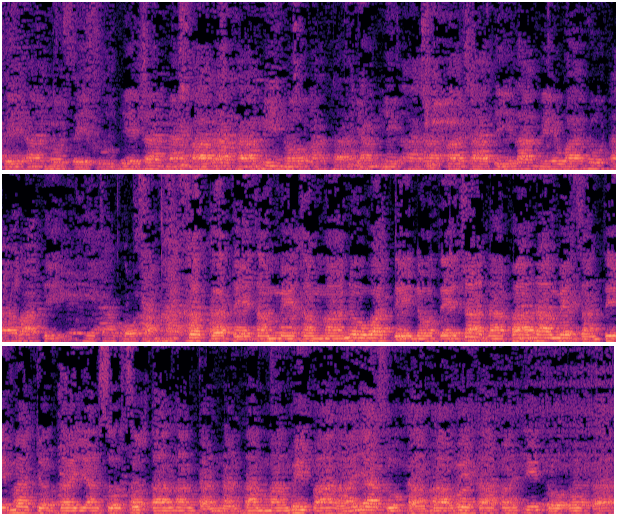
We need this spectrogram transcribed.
เตอนุเสสุเยชนะปาราคามิโนอัตถายัมอิอาราปชาติละเมวานุทาวติทิจาโกสัมมาสกติธรรมเมธรรมานุวัติโนเตชะดาปารามิสันติมัจจุตยังสุสุตตาลังกันนันธรรมังวิปาหายาสุขังภาเวตาปฏิโตโอกา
